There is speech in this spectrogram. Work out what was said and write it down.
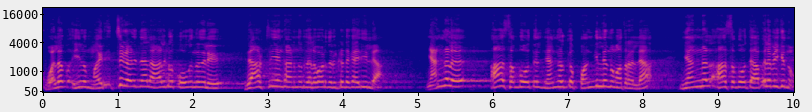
കൊല ഈ മരിച്ചു കഴിഞ്ഞാൽ ആളുകൾ പോകുന്നതിൽ രാഷ്ട്രീയം കാണുന്ന ഒരു നിലപാട് തീർക്കേണ്ട കാര്യമില്ല. ഞങ്ങൾ ആ സംഭവത്തിൽ ഞങ്ങൾക്ക് പങ്കില്ലെന്ന് മാത്രമല്ല ഞങ്ങൾ ആ സംഭവത്തെ അപലപിക്കുന്നു.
